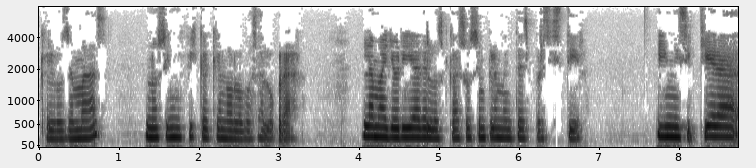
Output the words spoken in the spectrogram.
que los demás, no significa que no lo vas a lograr. la mayoría de los casos simplemente es persistir. Y ni siquiera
